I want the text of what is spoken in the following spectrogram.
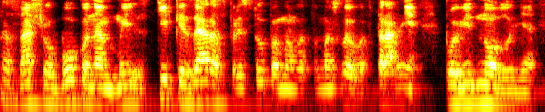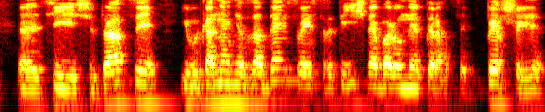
З нашого боку, нам ми тільки зараз приступимо, можливо, в травні по відновленню е, цієї ситуації і виконання завдань своєї стратегічної оборонної операції. Першою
